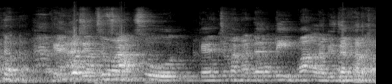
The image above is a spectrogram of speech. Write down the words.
Kayak Gua ada cuma kayak cuma ada lima lah di Jakarta.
